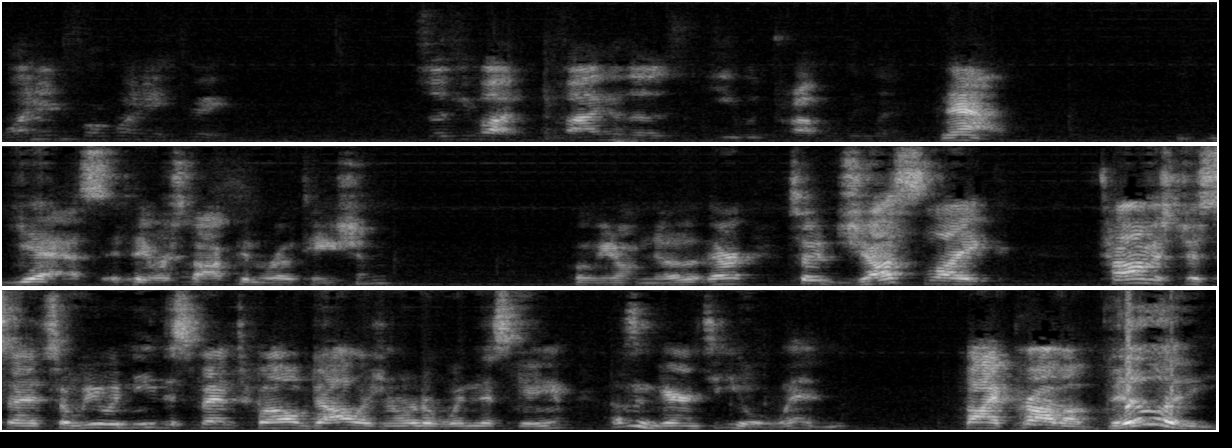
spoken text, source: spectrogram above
One in 4.83. So if you bought five of those, you would probably win. Now, yes, if they were stocked in rotation, but we don't know that they're. So just like Thomas just said, so we would need to spend twelve dollars in order to win this game. Doesn't guarantee you'll win. By probability,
